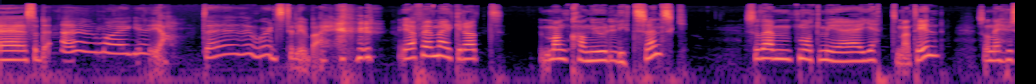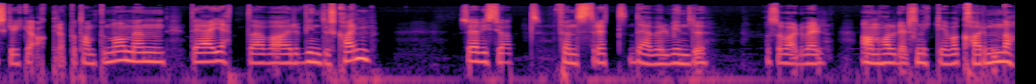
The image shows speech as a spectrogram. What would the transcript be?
Eh, så det må jeg Ja. Det er words to live by. Ja, for jeg merker at man kan jo litt svensk. Så det er på en måte mye jeg gjetter meg til. Sånn, jeg husker ikke akkurat på tampen nå, men det jeg gjetta var vinduskarm. Så jeg visste jo at fønsteret, det er vel vindu. Og så var det vel annen halvdel som ikke var karm, da.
